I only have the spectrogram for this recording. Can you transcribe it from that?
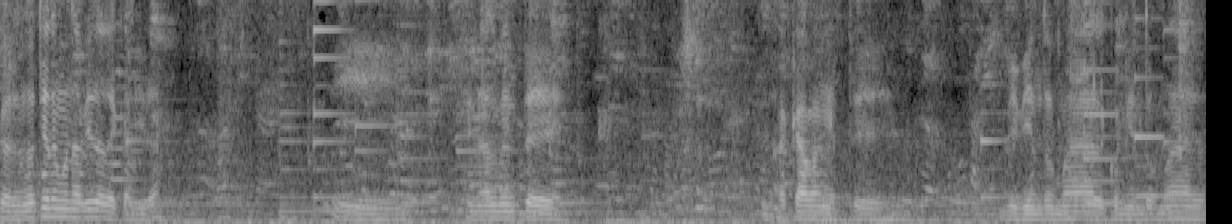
pero no tienen una vida de calidad. Y finalmente acaban este, viviendo mal, comiendo mal,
